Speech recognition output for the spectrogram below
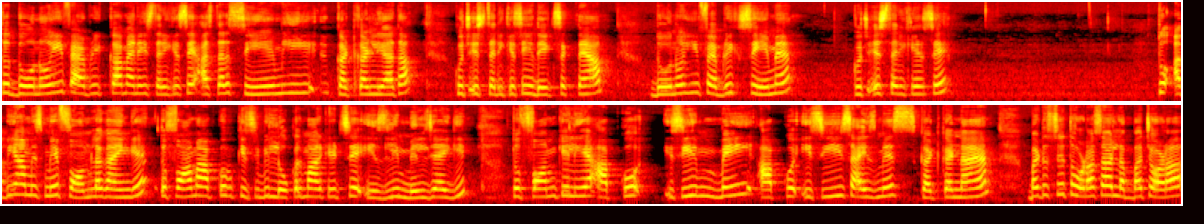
तो दोनों ही फैब्रिक का मैंने इस तरीके से अस्तर सेम ही कट कर लिया था। कुछ इस तरीके से ये देख सकते हैं आप। दोनों ही फैब्रिक सेम है, कुछ इस तरीके से। तो अभी हम इसमें फॉर्म लगाएँगे। तो फॉर्म आपको किसी भी लोकल मार्केट से ईज़िली मिल जाएगी। तो फॉर्म के लिए आपको इसी में ही आपको इसी साइज़ में कट करना है। बट उससे थोड़ा सा लंबा चौड़ा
